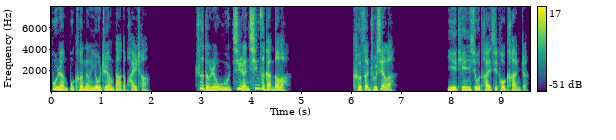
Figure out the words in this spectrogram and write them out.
不然不可能有这样大的排场。这等人物竟然亲自赶到了，可算出现了。叶天秀抬起头看着，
